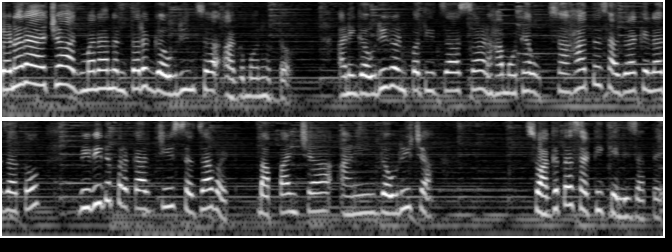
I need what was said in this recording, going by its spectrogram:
गणरायाच्या आगमनानंतर गौरींचं आगमन होतं. आणि गौरी गणपतीचा सण हा मोठ्या उत्साहात साजरा केला जातो. विविध प्रकारची सजावट बापांच्या आणि गौरीच्या स्वागतासाठी केली जाते.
